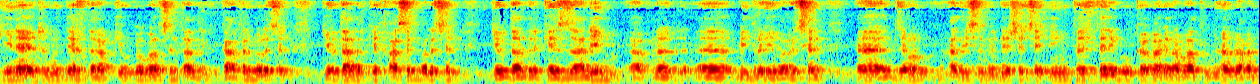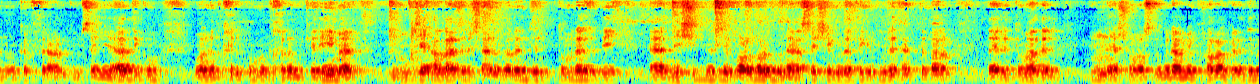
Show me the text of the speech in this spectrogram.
কিনা, এটার মধ্যে এখতলাফ। কেউ কেউ বলছেন তাদেরকে কাফের বলেছেন, কেউ তাদেরকে ফাসেক বলেছেন, কেউ তাদেরকে জালিম আপনার বিদ্রোহী বলেছেন। যেমন মধ্যে এসেছে যে বলেন যে তোমরা যদি নিষিদ্ধ যে বড় বড় গুণে আছে, সেগুলো থেকে দূরে থাকতে পারো। তাহলে তোমাদের, হম সমস্ত গুণে আমি ক্ষমা করে দিব,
